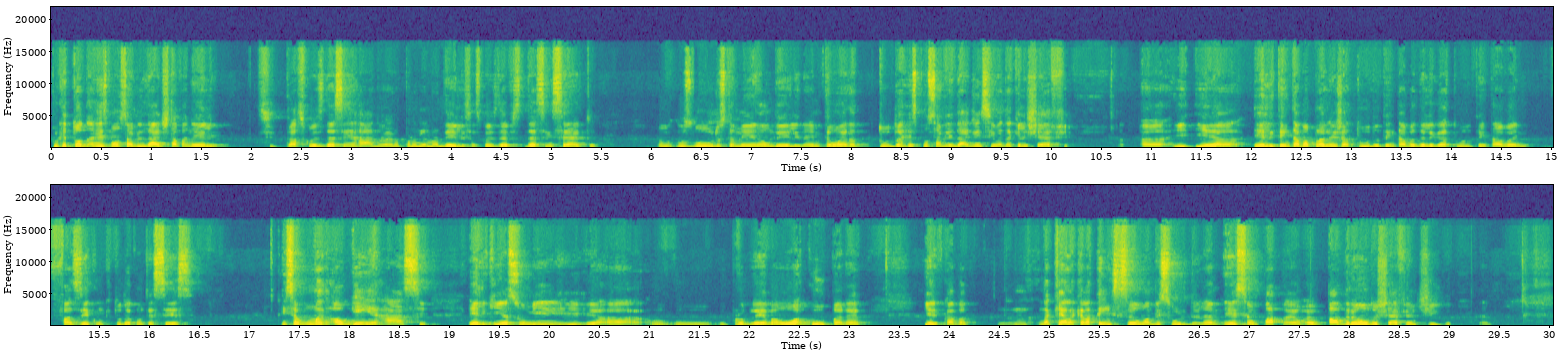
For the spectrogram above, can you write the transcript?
Porque toda a responsabilidade estava nele. Se as coisas dessem errado, era problema dele. Se as coisas dessem certo, os louros também eram dele, né? Então era tudo a responsabilidade em cima daquele chefe. Uh, e, e uh, ele tentava planejar tudo, tentava delegar tudo, tentava fazer com que tudo acontecesse. E se alguma, alguém errasse, ele que ia assumir a, o, o, problema ou a culpa, né? E ele ficava naquela, aquela tensão absurda, né? Esse é o, é é o padrão do chefe antigo.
